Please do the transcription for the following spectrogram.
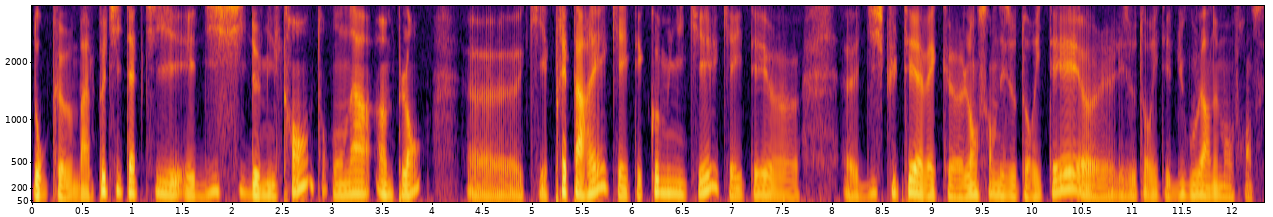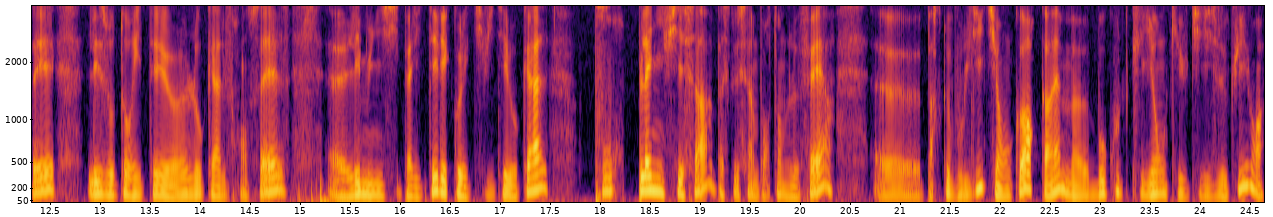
Donc bah, petit à petit, et d'ici 2030, on a un plan euh, qui est préparé, qui a été communiqué, qui a été euh, euh, discuté avec l'ensemble des autorités, les autorités du gouvernement français, les autorités locales françaises, les municipalités, les collectivités locales, pour planifier ça, parce que c'est important de le faire, parce que vous le dites, il y a encore quand même beaucoup de clients qui utilisent le cuivre.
